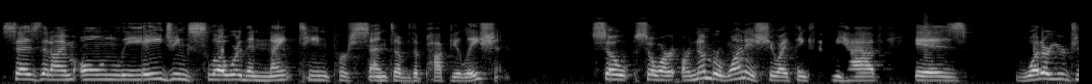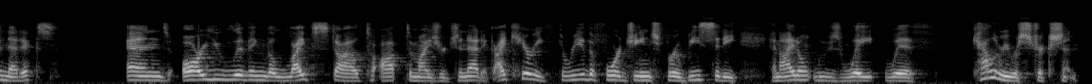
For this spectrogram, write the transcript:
says that I'm only aging slower than 19% of the population. So, so our, our number one issue I think that we have is what are your genetics and are you living the lifestyle to optimize your genetic? I carry three of the four genes for obesity and I don't lose weight with calorie restriction.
